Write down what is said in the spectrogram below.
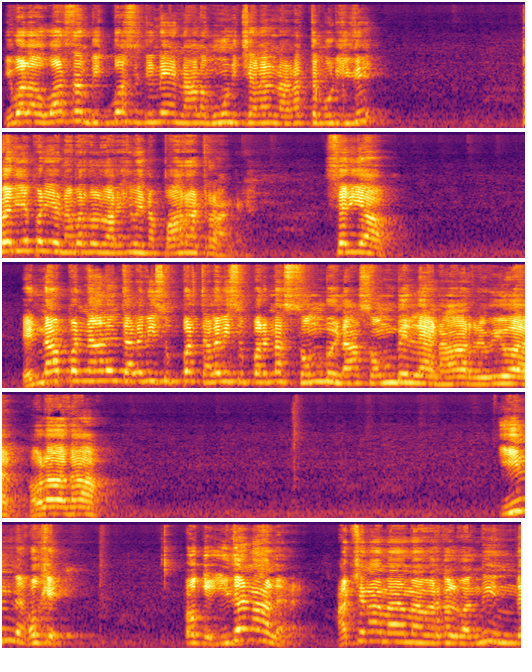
இவ்வளவு வருஷம் பிக் பாஸ் என்னால மூணு சேனல் நடத்த முடியுது. பெரிய பெரிய நபர்கள் வரைக்கும் என்ன பாராட்டுறாங்க. சரியா? என்ன பண்ணாலும் தலைவி சூப்பர் தலைவி சூப்பர்னா சொம்பு. நான் சொம்பு இல்ல நான் ரிவ்யூவர் அவ்வளவுதான். இந்த ஓகே ஓகே இதனால அர்ச்சனா மேம் அவர்கள் வந்து இந்த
